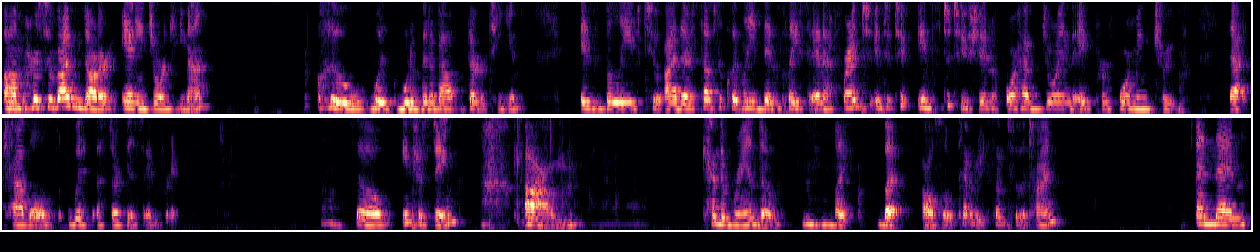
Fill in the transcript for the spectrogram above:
Um, her surviving daughter, Annie Georgina, who would, would have been about 13, is believed to either subsequently been placed in a French institu- institution or have joined a performing troupe that traveled with a circus in France. Oh. So interesting. Um, kind of random Mm-hmm. like but also kind of makes sense for the time. And then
